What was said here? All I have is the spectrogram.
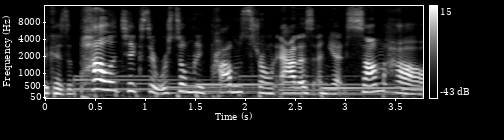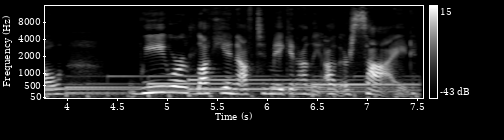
because of politics. There were so many problems thrown at us, and yet somehow we were lucky enough to make it on the other side.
